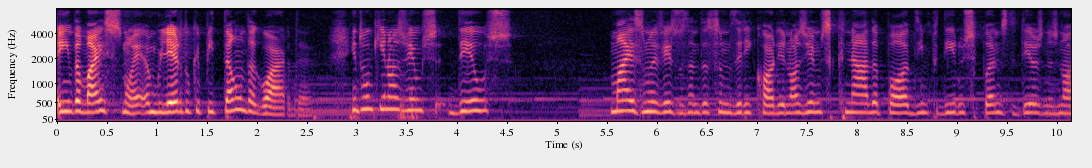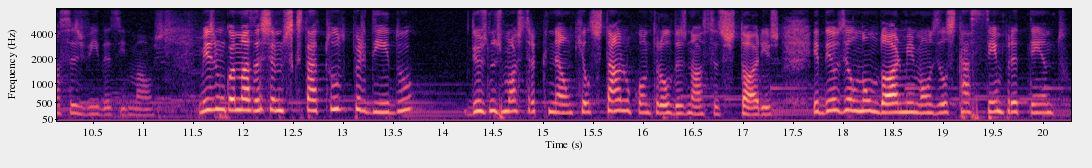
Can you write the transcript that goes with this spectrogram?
Ainda mais, não é? A mulher do capitão da guarda. Então aqui nós vemos Deus, mais uma vez usando a sua misericórdia, nós vemos que nada pode impedir os planos de Deus nas nossas vidas, irmãos. Mesmo quando nós achamos que está tudo perdido, Deus nos mostra que não, que Ele está no controle das nossas histórias. E Deus, Ele não dorme, irmãos, Ele está sempre atento.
